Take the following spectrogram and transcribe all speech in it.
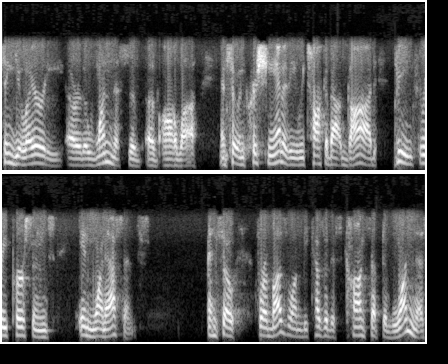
singularity or the oneness of, of Allah. And so in Christianity, we talk about God being three persons in one essence. And so for a Muslim, because of this concept of oneness,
